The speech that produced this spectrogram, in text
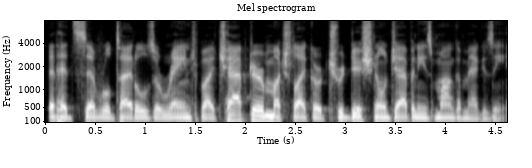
that had several titles arranged by chapter, much like a traditional Japanese manga magazine.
